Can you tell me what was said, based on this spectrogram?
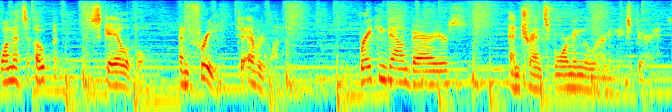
One that's open, scalable, and free to everyone. Breaking down barriers and transforming the learning experience.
